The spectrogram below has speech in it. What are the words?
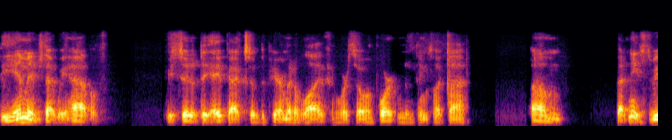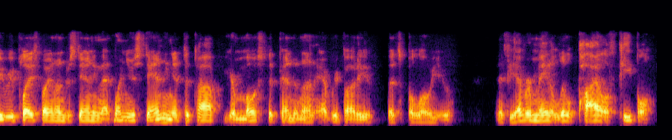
the image that we have of we sit at the apex of the pyramid of life and we're so important and things like that. Um, that needs to be replaced by an understanding that when you're standing at the top, you're most dependent on everybody that's below you. And if you ever made a little pile of people,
